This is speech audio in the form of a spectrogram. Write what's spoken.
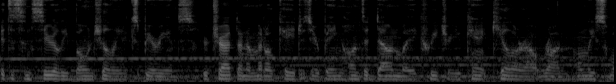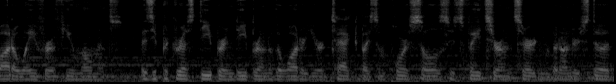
It's a sincerely bone-chilling experience. You're trapped in a metal cage as you're being hunted down by a creature you can't kill or outrun, only swat away for a few moments. As you progress deeper and deeper under the water, you're attacked by some poor souls whose fates are uncertain but understood.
